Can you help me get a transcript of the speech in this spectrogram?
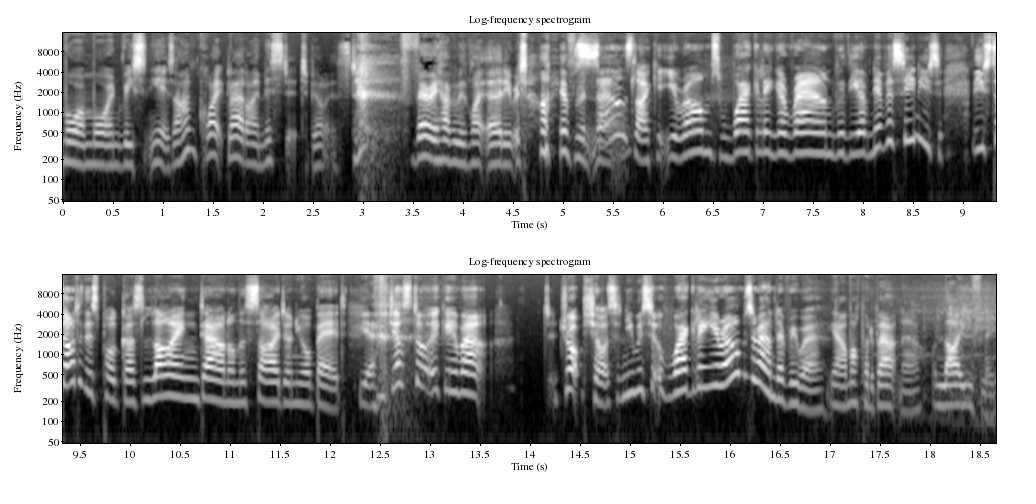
more and more in recent years. I'm quite glad I missed it, to be honest. Very happy with my early retirement now. Sounds like it. Your arms waggling around with you. I've never seen you. You started this podcast lying down on the side on your bed. Yeah. You just talking about drop shots, and you were sort of waggling your arms around everywhere. Yeah, I'm up and about now, lively.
